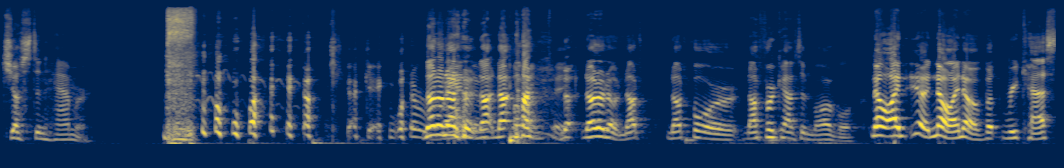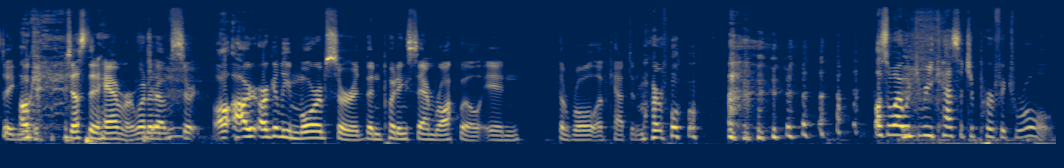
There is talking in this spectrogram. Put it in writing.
Justin Hammer. okay, okay, what a No, no, no, no, not, not, not, no, no, no, no, not, not for, not for Captain Marvel. No, I no, I know, but recasting Okay. Justin Hammer, what an absurd, arguably more absurd than putting Sam Rockwell in the role of Captain Marvel. also, why would you recast such a perfect role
